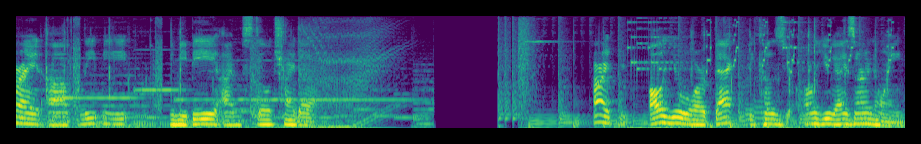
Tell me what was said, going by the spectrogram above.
Alright, uh, leave me, leave me be, I'm still trying to... Alright, all you are back because all you guys are annoying.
